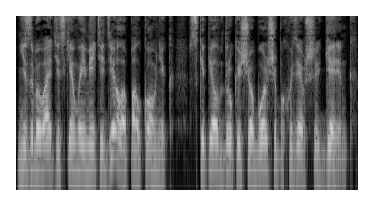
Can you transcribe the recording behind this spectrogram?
«Не забывайте, с кем вы имеете дело, полковник», — вскипел вдруг еще больше похудевший Геринг.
